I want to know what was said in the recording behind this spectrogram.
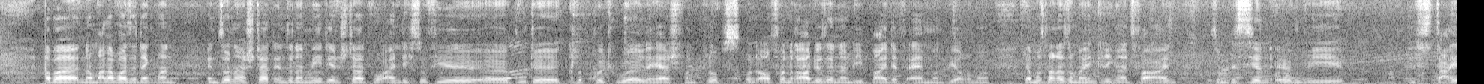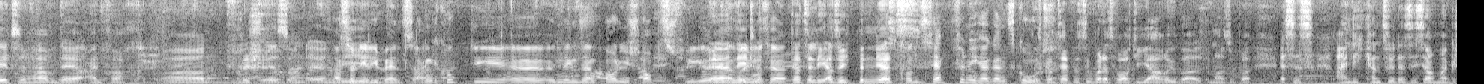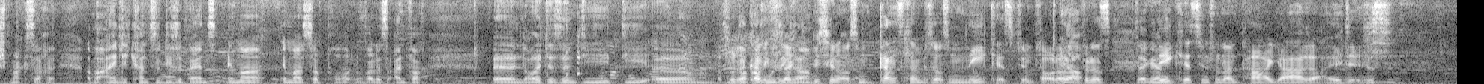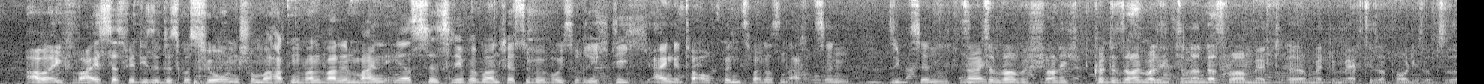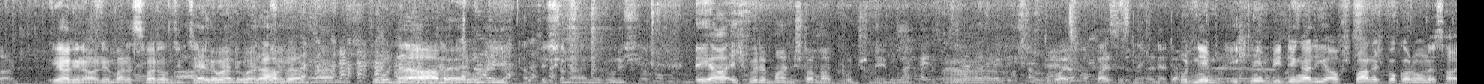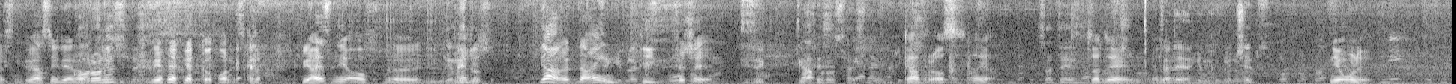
Aber normalerweise denkt man, in so einer Stadt, in so einer Medienstadt, wo eigentlich so viel äh, gute Clubkultur herrscht von Clubs und auch von Radiosendern wie Byte FM und wie auch immer, da muss man das nochmal hinkriegen als Verein, so ein bisschen irgendwie einen Style zu haben, der einfach äh, frisch ist und irgendwie... Hast du dir die Bands angeguckt, die äh, in den St. Pauli Shops spielen? Äh, Also nee, ich muss ja, tatsächlich, also ich bin das jetzt... Konzept finde ich ja ganz gut. Das Konzept ist super, das war auch die Jahre über immer super. Es ist, eigentlich kannst du, das ist ja auch mal Geschmackssache, aber eigentlich kannst du diese Bands immer, immer supporten, weil das einfach äh, Leute sind, die, die, ähm, die So, da kann ich Musik vielleicht ein haben. bisschen aus dem, ganz klein bisschen aus dem Nähkästchen plaudern, Ja, auch wenn das. Nähkästchen schon ein paar Jahre alt ist. Aber ich weiß, dass wir diese Diskussion schon mal hatten. Wann war denn mein erstes Reeperbahn-Festival, wo ich so richtig eingetaucht bin? 2018, 17 vielleicht? 17 war wahrscheinlich, könnte sein, weil 17 dann das war mit, äh, mit dem FC St. Pauli sozusagen. Ja, genau, dann war das 2017. Hallo, hallo, Und Da hallo. haben wir Guten Abend. Hallo, Tobi. Habt ihr schon einen Wunsch? Ja, ich würde meinen Standardwunsch nehmen. Ne? Du weißt, weißt es nicht, ne? Doch. Und nehm, ich nehme die Dinger, die auf Spanisch Bocarones heißen. Wie heißen die denn Corones? auf Wie, Corones, genau. Wie heißen die auf äh, Pimentos. Ja, nein, die Fische. Diese die Gabros heißen die. Gavros, oh ja. Sardellen. Sardellen. Genau. Sardellen, genau. Mit Chips. Nee, ohne.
